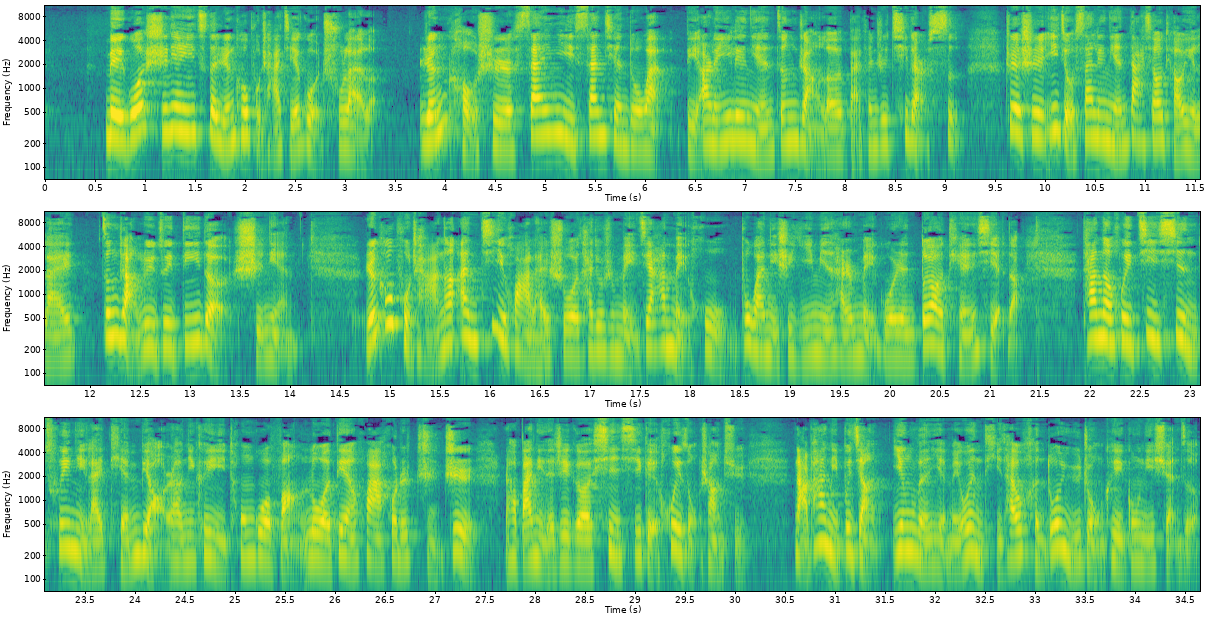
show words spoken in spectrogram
美国十年一次的人口普查结果出来了，人口是三亿三千多万。比二零一零年增长了百分之七点四，这是一九三零年大萧条以来增长率最低的十年。人口普查呢，按计划来说，它就是每家每户，不管你是移民还是美国人，都要填写的。它呢会寄信催你来填表，然后你可以通过网络、电话或者纸质，然后把你的这个信息给汇总上去。哪怕你不讲英文也没问题，它有很多语种可以供你选择。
